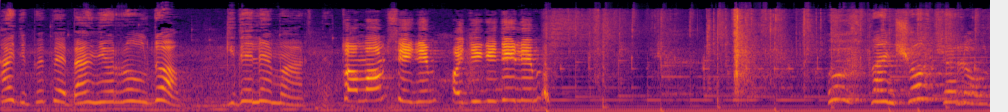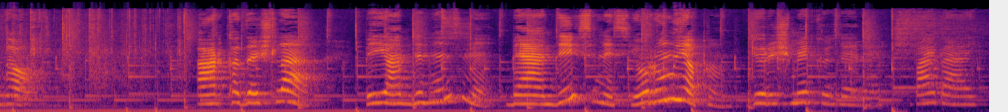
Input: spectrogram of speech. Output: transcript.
Hadi Pepe ben yoruldum. Gidelim artık. Tamam Selim hadi gidelim. Uf ben çok yoruldum. Arkadaşlar beğendiniz mi? Beğendiyseniz yorum yapın. Görüşmek üzere. Bay bay.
